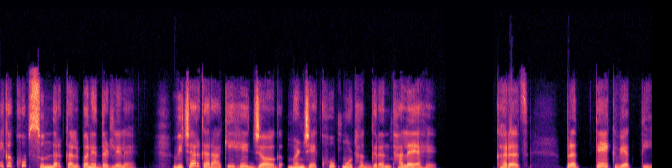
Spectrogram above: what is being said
एका खूप सुंदर कल्पनेत दडलेलं आहे. विचार करा की हे जग म्हणजे खूप मोठं ग्रंथालय आहे. खरंच प्रत्येक व्यक्ती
